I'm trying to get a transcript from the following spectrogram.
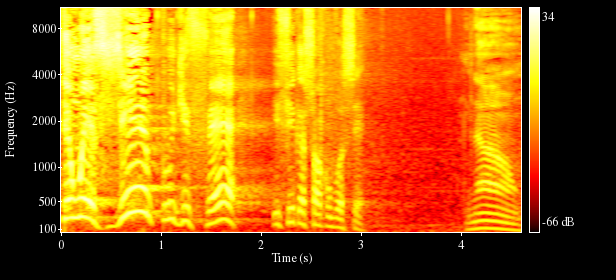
tem um exemplo de fé e fica só com você? Não.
